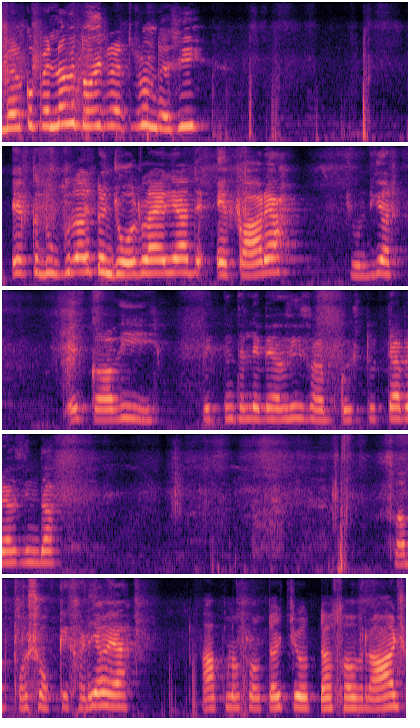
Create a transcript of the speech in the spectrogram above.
ਮੇਰੇ ਕੋਲ ਪਹਿਲਾਂ ਵੀ ਦੋ ਹੀ ਟਰੈਕਟਰ ਹੁੰਦੇ ਸੀ। ਇੱਕ ਦੂਸਰਾ ਤੰਜੋਰ ਲੈ ਗਿਆ ਤੇ ਇੱਕ ਆ ਰਿਹਾ। ਚੁੰਡੀਅਰ। ਇੱਕ ਆ ਵੀ ਪਿੱਤਨ ਥੱਲੇ ਪਿਆ ਸੀ, ਸਭ ਕੁਝ ਟੁੱਟਿਆ ਪਿਆ ਸੀ ਸਭ ਕੁਛ ਓਕੇ ਖੜਿਆ ਹੋਇਆ। ਆਪਣਾ ਸੋਤਾ ਚੌਥਾ ਸਵਰਾਜ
